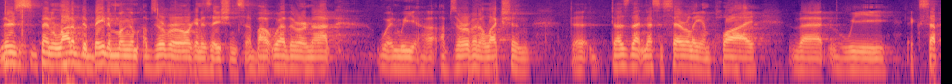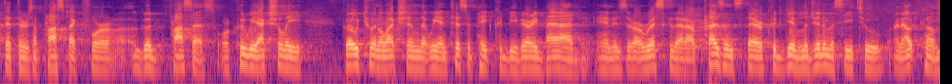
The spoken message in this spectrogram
There's been a lot of debate among observer organizations about whether or not, when we uh, observe an election, does that necessarily imply that we accept that there's a prospect for a good process? Or could we actually go to an election that we anticipate could be very bad? And is there a risk that our presence there could give legitimacy to an outcome?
